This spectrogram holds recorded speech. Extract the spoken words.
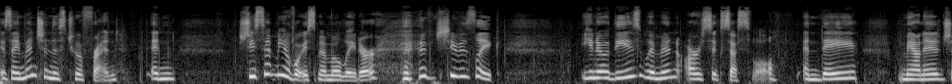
is I mentioned this to a friend and she sent me a voice memo later and she was like, you know, these women are successful and they manage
